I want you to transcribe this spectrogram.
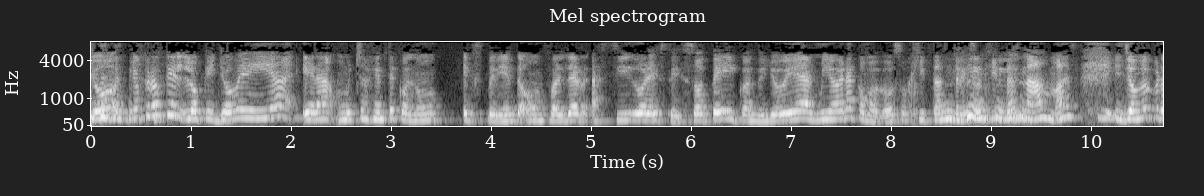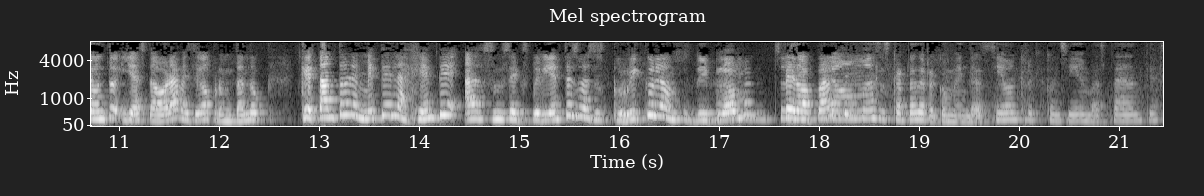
yo, yo creo que lo que yo veía era mucha gente con un expediente o un folder así gruesote y cuando yo veía el mío era como dos hojitas, tres hojitas nada más. Y yo me pregunto, y hasta ahora me sigo preguntando, ¿qué tanto le mete la gente a sus expedientes o a sus currículums? Sus Pero Pero aparte- diplomas, sus cartas de recomendación, creo que consiguen bastantes.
